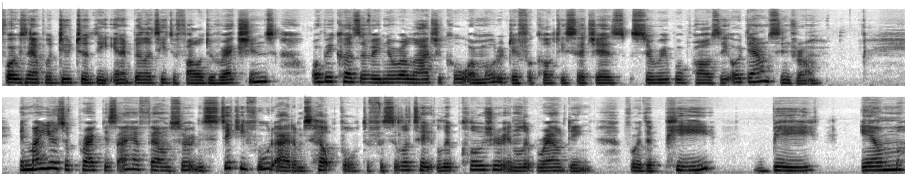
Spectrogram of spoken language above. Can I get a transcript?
For example, due to the inability to follow directions or because of a neurological or motor difficulty such as cerebral palsy or Down syndrome. In my years of practice, I have found certain sticky food items helpful to facilitate lip closure and lip rounding for the P, B, M,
